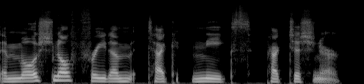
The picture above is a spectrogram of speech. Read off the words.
emotional freedom techniques practitioner.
